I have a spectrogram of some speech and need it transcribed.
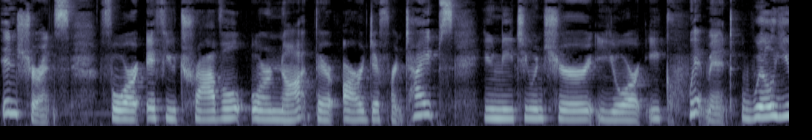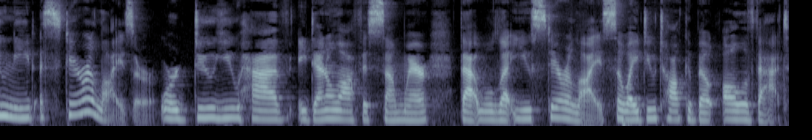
insurance for if you travel or not. There are different types. You need to insure your equipment. Will you need a sterilizer or do you have a dental office somewhere that will let you sterilize? So I do talk about all of that.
